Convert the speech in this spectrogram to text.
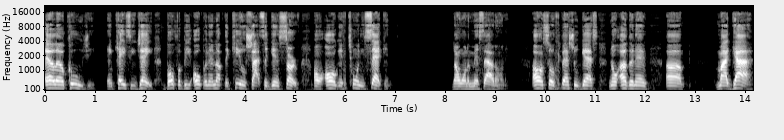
LL Cool G and Casey J both will be opening up the kill shots against Surf on August 22nd. Don't want to miss out on it. Also, special guest, no other than um, my guy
